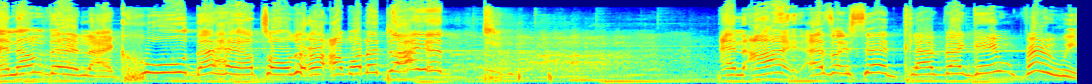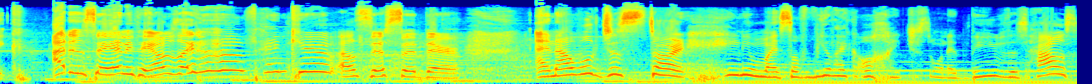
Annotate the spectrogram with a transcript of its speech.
And I'm there like, who the hell told her I'm on a diet? and I, as I said, clapback game, very weak. I didn't say anything. I was like, oh, thank you. I'll just sit there. And I will just start hating myself, be like, oh, I just want to leave this house.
